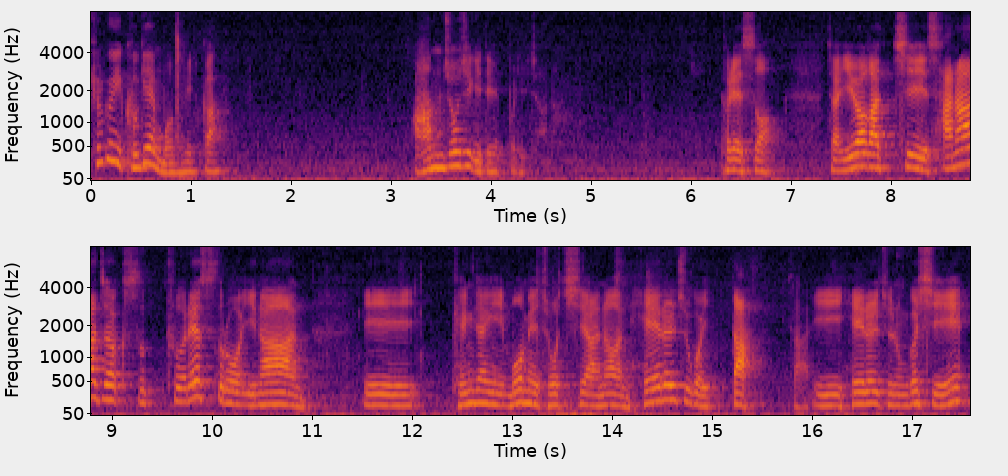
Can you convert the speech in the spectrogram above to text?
결국에 그게 뭡니까? 암 조직이 되어버리잖아. 그래서 자 이와 같이 산화적 스트레스로 인한 이 굉장히 몸에 좋지 않은 해를 주고 있다. 자, 이 해를 주는 것이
